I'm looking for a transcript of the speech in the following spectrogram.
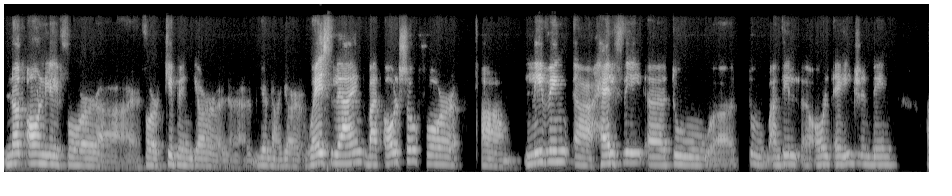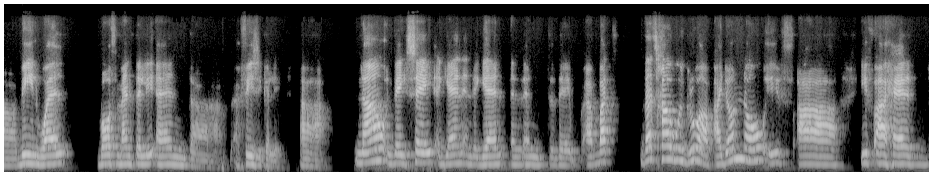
not only for uh, for keeping your uh, you know your waistline, but also for um, living uh, healthy uh, to uh, to until uh, old age and being being well, both mentally and physically. now they say it again and again, and and they but that's how we grew up. I don't know if if I had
